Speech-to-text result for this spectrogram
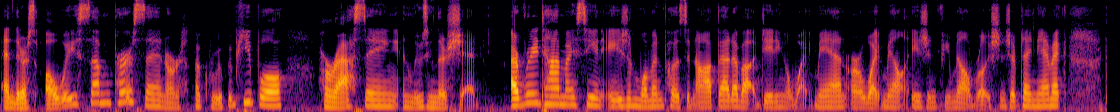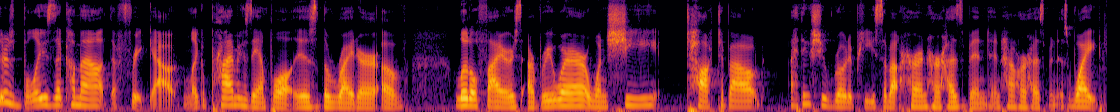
And there's always some person or a group of people harassing and losing their shit. Every time I see an Asian woman post an op ed about dating a white man or a white male Asian female relationship dynamic, there's bullies that come out that freak out. Like a prime example is the writer of Little Fires Everywhere when she talked about I think she wrote a piece about her and her husband and how her husband is white.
